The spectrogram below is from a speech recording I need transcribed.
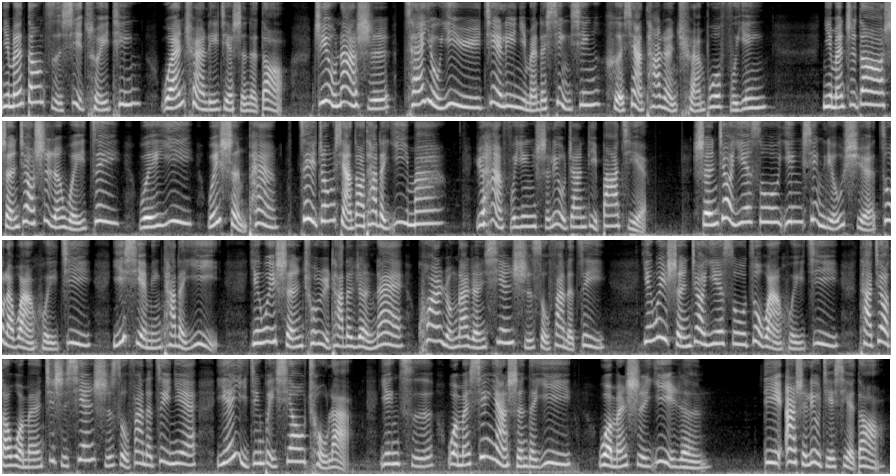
你们当仔细垂听，完全理解神的道。只有那时，才有益于建立你们的信心和向他人传播福音。你们知道，神叫世人为罪、为义、为审判，最终想到他的义吗？约翰福音十六章第八节，神叫耶稣因信流血，做了挽回祭，以显明他的义。因为神出于他的忍耐，宽容了人先时所犯的罪。因为神叫耶稣做挽回祭，他教导我们，即使先时所犯的罪孽也已经被消除了。因此，我们信仰神的义，我们是义人。第二十六节写道：“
